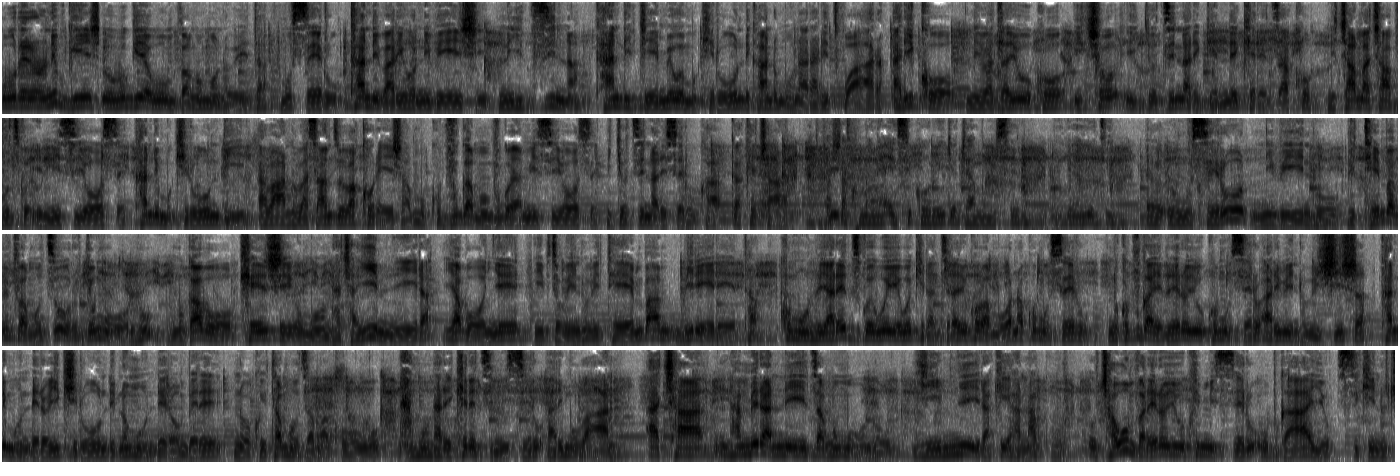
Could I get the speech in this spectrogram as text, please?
ubu rero ni bwinshi uba ugiye wumva nk'umuntu bita museru kandi bariho ni benshi ni izina kandi ryemewe mu kirundi kandi umuntu araritwara ariko nibaza yuko icyo iryo zina rigenekereza ko nticyamuha icama cavuzwe imisi yose kandi mu kirundi abantu basanzwe bakoresha mu kuvuga mu mvugo ya misi yose iryo zina riseruka gake cyane kumenya insiguro y'iryo jambo museru Eh, umuseru ni ibintu bitemba biva mu zuru ry'umuntu mugabo kenshi umuntu aca yimyira yabonye ibyo bintu bitemba birereta ku muntu yarezwe wewe kirazira yuko bamubona ko umuseru ni ukuvuga rero yuko umuseru ari ibintu bishisha kandi mu ndero y'ikirundi no mu ndero mbere ni ukwita mpuzamakungu nta muntu arekereza imiseru ari mu bantu aca ntamera neza nk'umuntu yimyira akihanagura uca wumva rero yuko imiseru ubwayo si ikintu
